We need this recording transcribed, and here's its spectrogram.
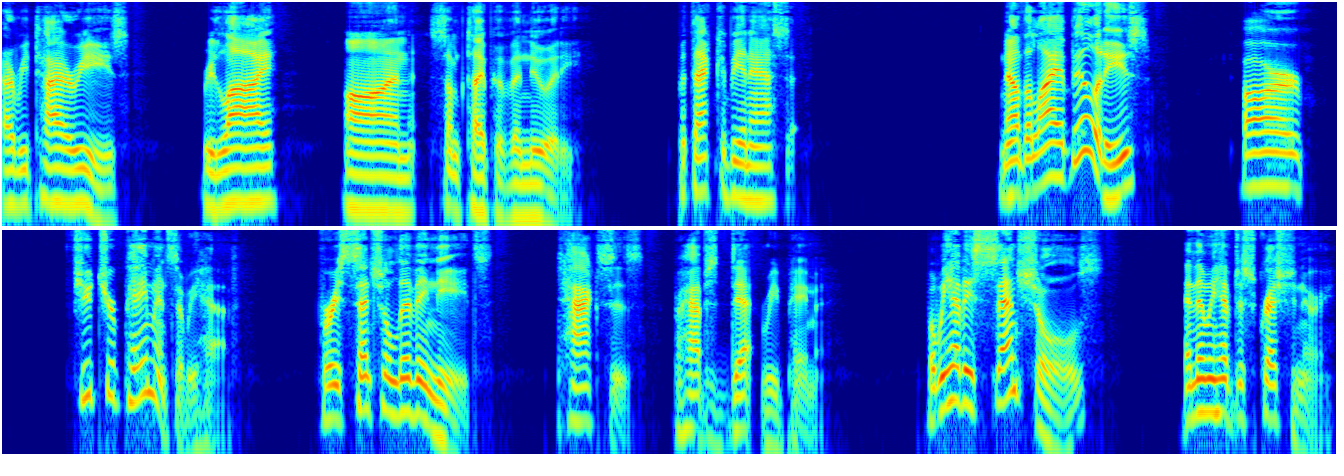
of retirees rely on some type of annuity, but that could be an asset. Now, the liabilities are future payments that we have for essential living needs, taxes, perhaps debt repayment. But we have essentials, and then we have discretionary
